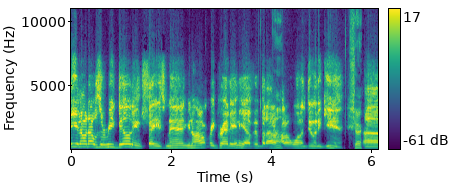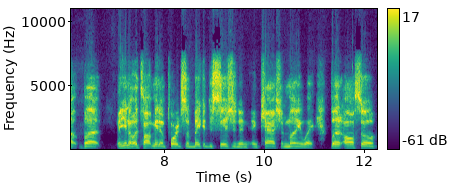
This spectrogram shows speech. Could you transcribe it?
you know, that was a rebuilding phase, man. You know, I don't regret any of it, but I. I don't want to do it again. sure. Uh, but you know, it taught me the importance of making a decision and, and cash and money way. But also,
